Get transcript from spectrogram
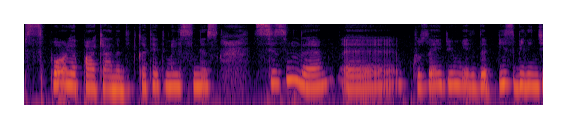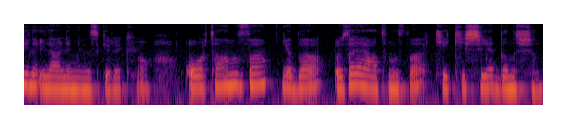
spor yaparken de dikkat etmelisiniz. Sizin de e, Kuzey Düğüm 7'de biz bilinciyle ilerlemeniz gerekiyor ortağınıza ya da özel hayatınızdaki kişiye danışın.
